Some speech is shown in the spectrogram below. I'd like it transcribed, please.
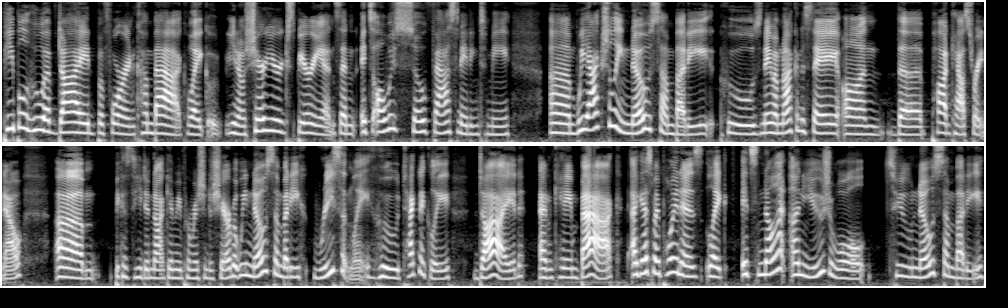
people who have died before and come back, like, you know, share your experience. And it's always so fascinating to me. Um, we actually know somebody whose name I'm not going to say on the podcast right now um, because he did not give me permission to share, but we know somebody recently who technically died and came back. I guess my point is like, it's not unusual to know somebody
